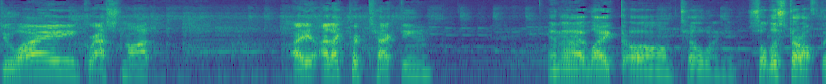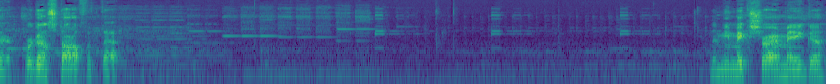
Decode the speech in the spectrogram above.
Do I grass knot? I I like protecting, and then I like um tailwinding. So let's start off there. We're gonna start off with that. Let me make sure I mega.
